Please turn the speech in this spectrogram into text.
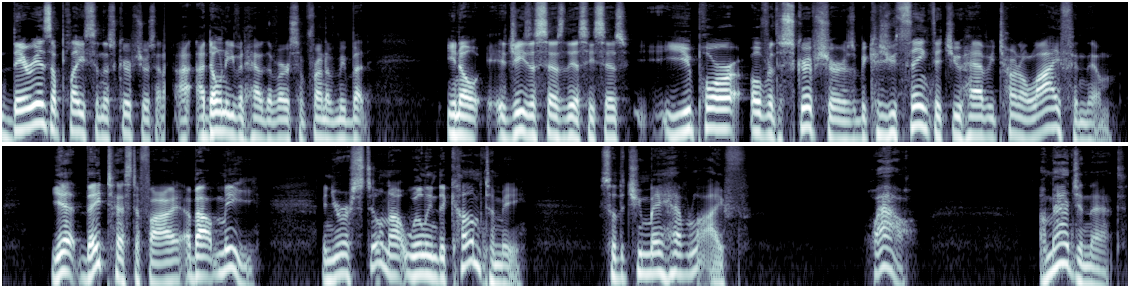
There is a place in the scriptures, and I, I don't even have the verse in front of me, but you know, Jesus says this He says, You pore over the scriptures because you think that you have eternal life in them. Yet they testify about me, and you are still not willing to come to me so that you may have life. Wow. Imagine that.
